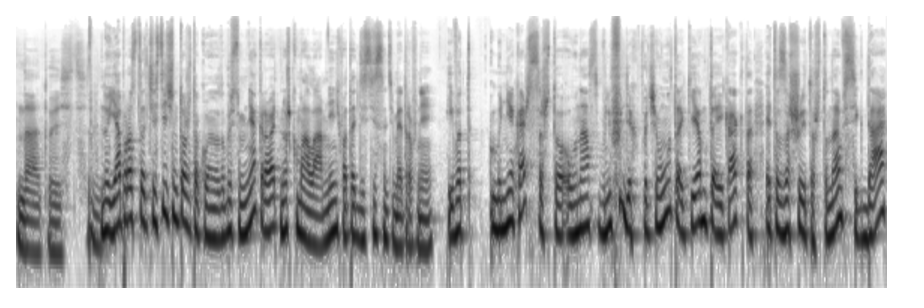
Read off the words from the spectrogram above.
Да, то есть... э, Ну, я просто частично тоже такой. Ну, Допустим, у меня кровать немножко мала, а мне не хватает 10 сантиметров в ней. И вот мне кажется, что у нас в людях почему-то кем-то и как-то это зашито, что нам всегда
